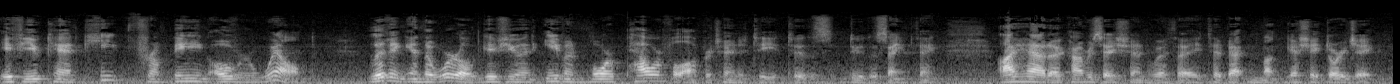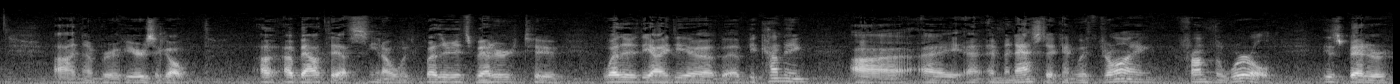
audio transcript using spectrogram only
if you can keep from being overwhelmed, living in the world gives you an even more powerful opportunity to do the same thing. I had a conversation with a Tibetan monk, Geshe Dorje, a number of years ago about this. You know, whether it's better to, whether the idea of becoming uh, a, a monastic and withdrawing from the world is better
